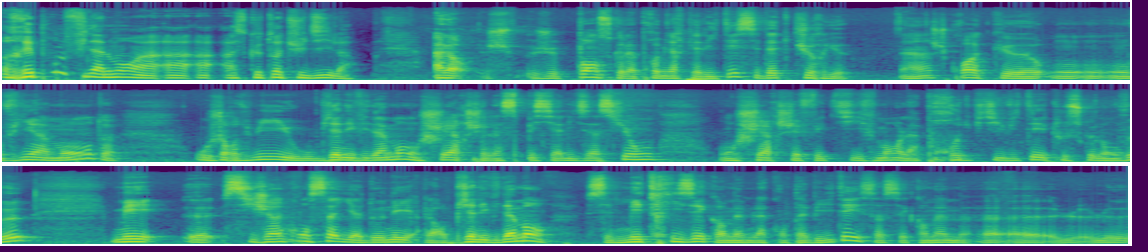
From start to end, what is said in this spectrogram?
répondre finalement à, ce que toi tu dis là? Alors, je, pense que la première qualité, c'est d'être curieux. Hein. je crois qu'on on vit un monde aujourd'hui où bien évidemment on cherche la spécialisation, on cherche effectivement la productivité tout ce que l'on veut. Mais euh, si j'ai un conseil à donner, alors bien évidemment, c'est maîtriser quand même la comptabilité, ça c'est quand même euh, le,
